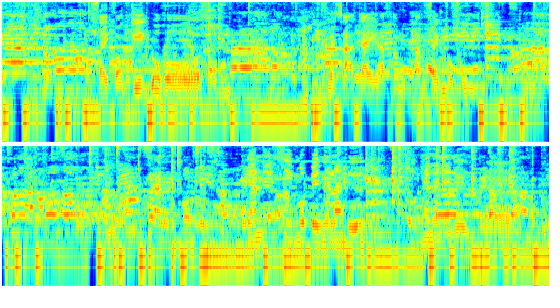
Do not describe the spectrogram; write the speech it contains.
งามน้องใส่โคกอีกโอ้โหสบตาน้องไม่สะใจครับต้องตำใส่โคกอีกว่าน้องแฟนบ่มีเอายันได้ซิมบ่เป็นนี่ละดื้อให้ไม่ได้ดื้อไปรับยามดี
